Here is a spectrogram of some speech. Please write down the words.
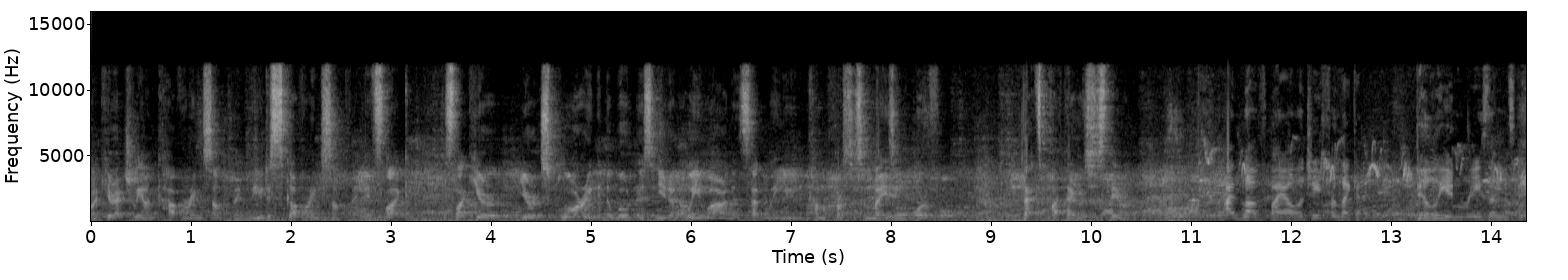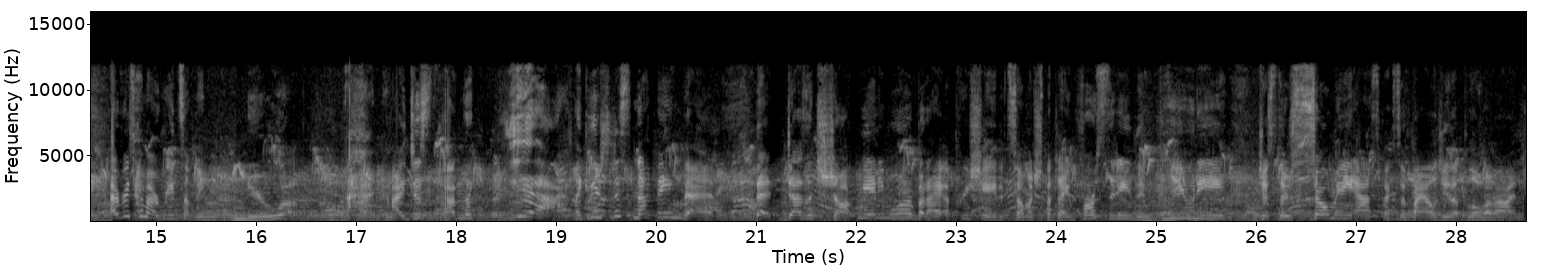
Like you're actually uncovering something, you're discovering something. It's like it's like you're you're exploring in the wilderness and you don't know where you are, and then suddenly you come across this amazing waterfall. That's Pythagoras' theorem. I love biology for like a billion reasons. Every time I read something new, I just I'm like, yeah, like there's just nothing that that doesn't shock me anymore, but I appreciate it so much. The diversity, the beauty, just there's so many aspects of biology that blow my mind.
